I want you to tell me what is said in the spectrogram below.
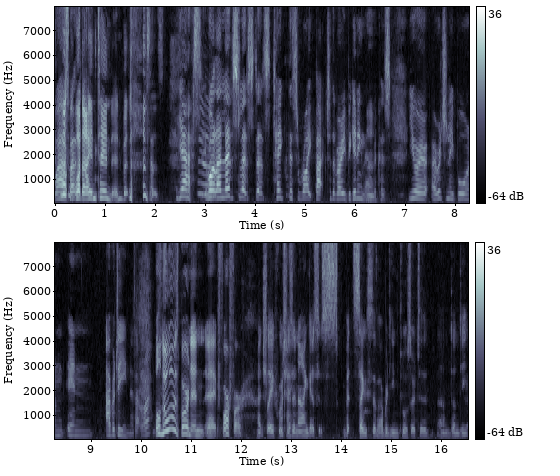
Wow, wasn't but- what I intended, but that's, that's- Yes. Well, uh, let's let's let's take this right back to the very beginning then, because you were originally born in Aberdeen. Is that right? well, no, I was born in uh, Forfar actually, which is in Angus. It's a bit south of Aberdeen, closer to um, Dundee.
